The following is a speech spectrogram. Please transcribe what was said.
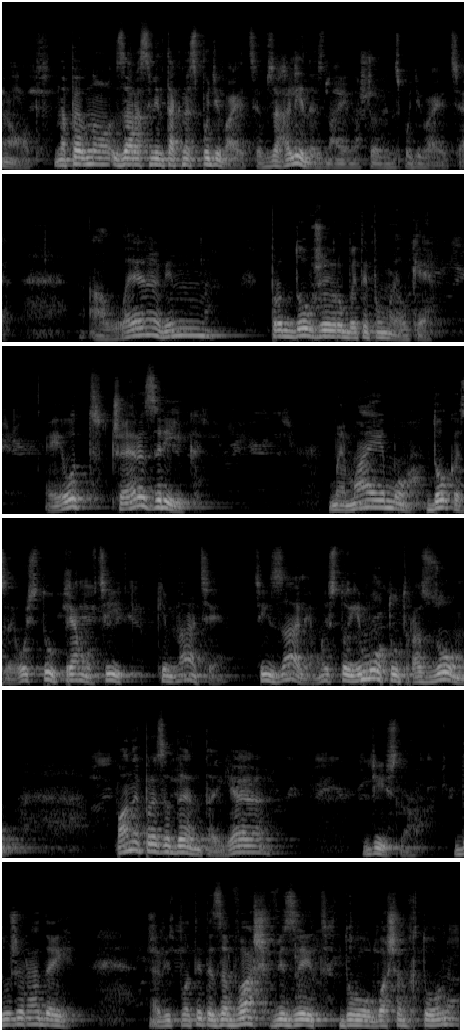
От. Напевно, зараз він так не сподівається. Взагалі не знає, на що він сподівається. Але він продовжує робити помилки. І от через рік ми маємо докази ось тут, прямо в цій кімнаті, в цій залі. Ми стоїмо тут разом. Пане президенте, я дійсно дуже радий відплатити за ваш візит до Вашингтону.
